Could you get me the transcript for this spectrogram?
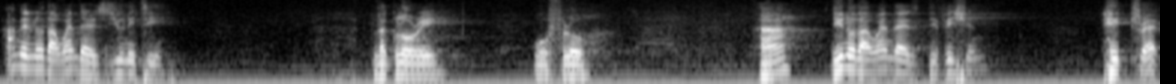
How many know that when there is unity, the glory will flow? Huh? Do you know that when there is division, hatred,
